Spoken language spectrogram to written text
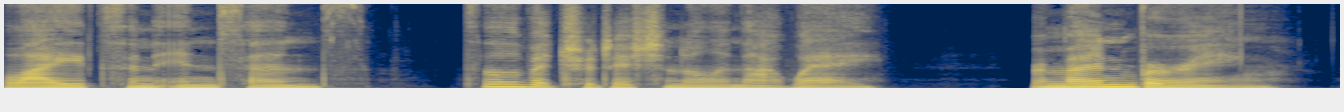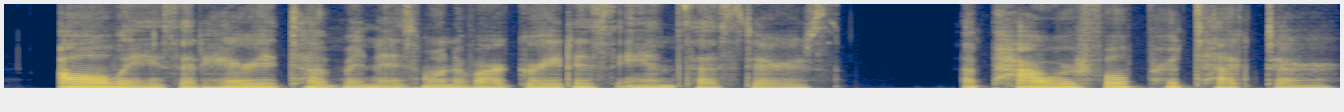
lights and incense. It's a little bit traditional in that way. Remembering always that Harriet Tubman is one of our greatest ancestors a powerful protector,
